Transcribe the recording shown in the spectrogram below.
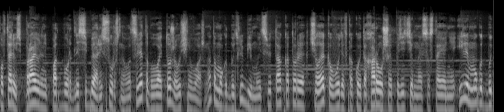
Повторюсь, правильный подбор для себя ресурсного цвета бывает тоже очень важен. Это могут быть любимые цвета, которые человека вводят в какое-то хорошее позитивное состояние, или могут быть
